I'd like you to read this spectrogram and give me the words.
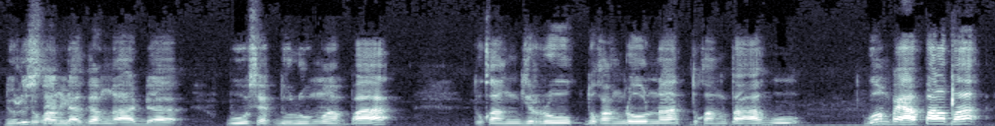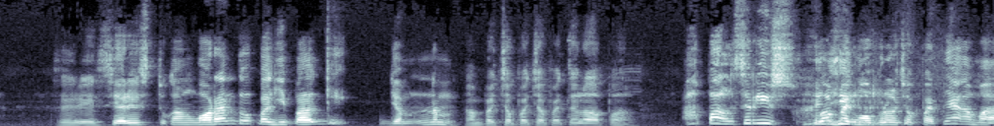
Dulu tukang steril. dagang nggak ada buset dulu mah pak tukang jeruk tukang donat tukang tahu gua sampai apal pak Serius. serius tukang koran tuh pagi-pagi jam 6 Sampai copet-copetnya lo apa? Apal serius gua sampai ngobrol copetnya sama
